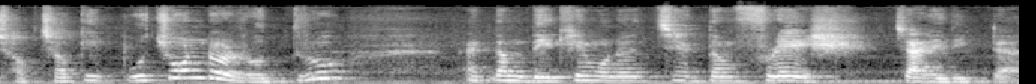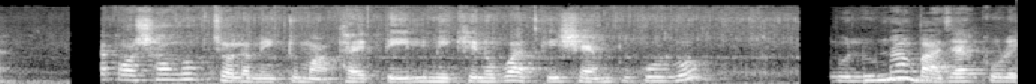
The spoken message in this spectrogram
ছকছকে প্রচণ্ড রৌদ্র। একদম দেখে মনে হচ্ছে একদম ফ্রেশ চারিদিকটা। কষা হোক, চল আমি একটু মাথায় তেল মেখে নেব। আজকে শ্যাম্পু করব। বললুম না, বাজার করে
